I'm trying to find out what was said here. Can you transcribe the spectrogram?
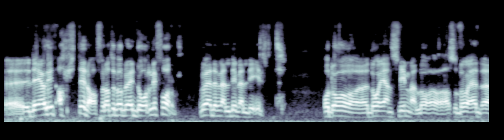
Eh, det er jo litt artig, da. For når du er i dårlig form, da er det veldig, veldig ilt. Og da, da er en svimmel. Da, altså, da, er det,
